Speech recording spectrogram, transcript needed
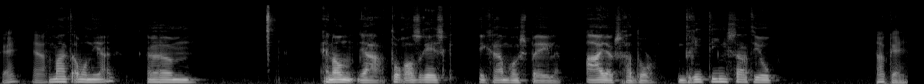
ja. dat maakt allemaal niet uit. Ehm, en dan, ja, toch als risk. Ik ga hem gewoon spelen. Ajax gaat door. 3-10 staat hij op. Oké.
